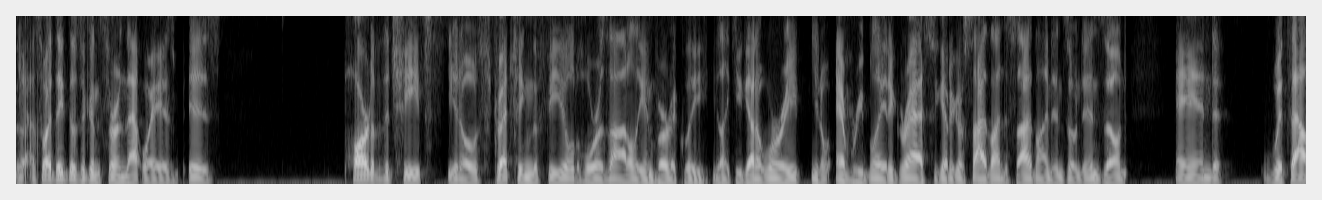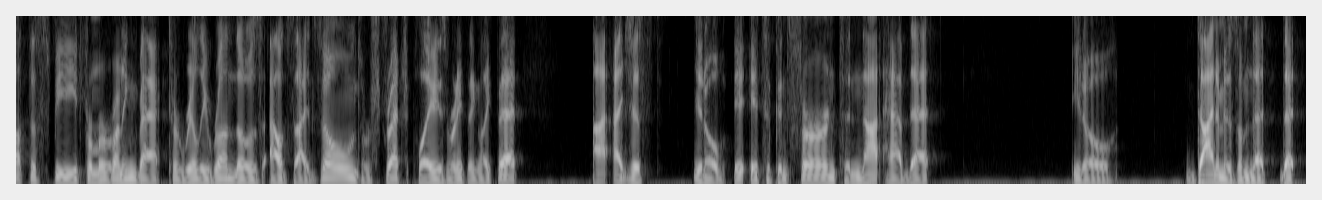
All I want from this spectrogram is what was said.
Yeah. So I think there's a concern that way is is part of the Chiefs, you know, stretching the field horizontally and vertically. Like you got to worry, you know, every blade of grass, you got to go sideline to sideline, end zone to end zone, and without the speed from a running back to really run those outside zones or stretch plays or anything like that, I, I just, you know, it, it's a concern to not have that, you know, dynamism that that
